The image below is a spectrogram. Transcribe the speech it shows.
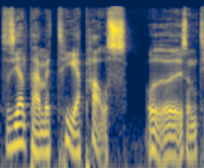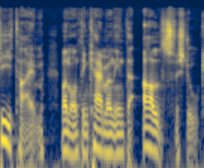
speciellt det här med tepaus och eh, liksom tea time var någonting Cameron inte alls förstod.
